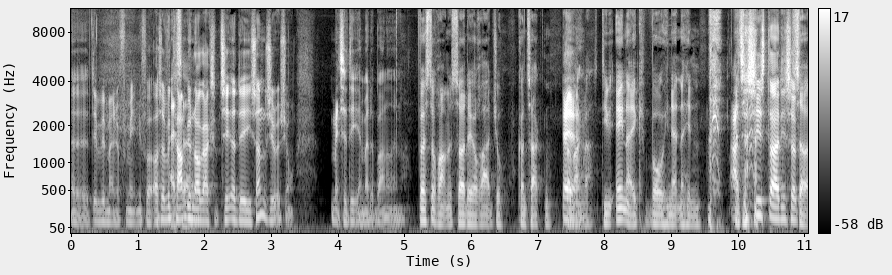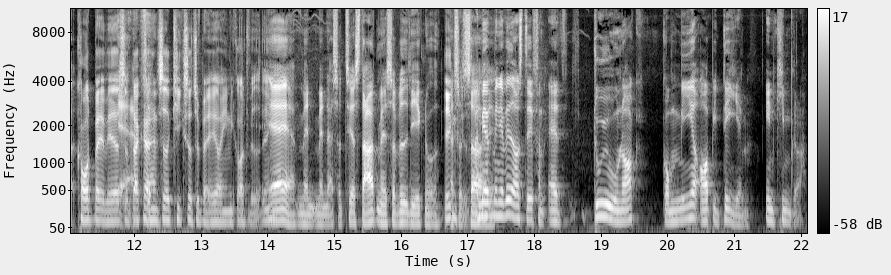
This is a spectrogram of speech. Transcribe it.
Ja. Øh, det vil man jo formentlig få. Og så vil altså, Kamp jo nok acceptere det i sådan en situation. Men til DM er det bare noget andet. Først og fremmest så er det jo radiokontakten, der ja, ja. mangler. De aner ikke, hvor hinanden er henne. altså, til sidst der er de så, så kort bagved, ja, så der kan så, han sidde og kigge sig tilbage og egentlig godt ved det. Ikke? Ja, ja, men, men altså, til at starte med, så ved de ikke noget. Ikke altså, så, men, jeg, men jeg ved også, Stefan, at du jo nok går mere op i DM, end Kim gør.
